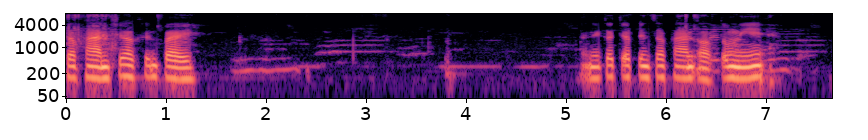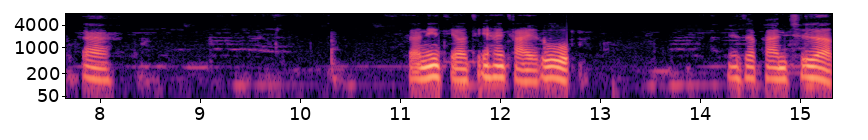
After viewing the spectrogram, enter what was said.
สะพานเชือกขึ้นไป อันนี้ก็จะเป็นสะพานออกตรงนี้ ค่ะต่นี่แถวที่ให้ถ่ายรูปมีสะพานเชือก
